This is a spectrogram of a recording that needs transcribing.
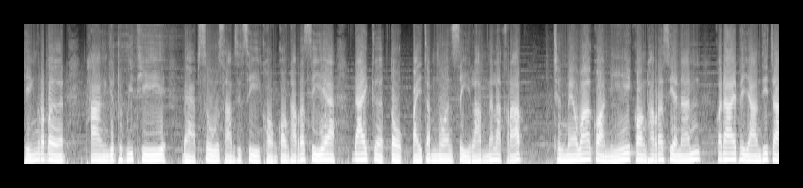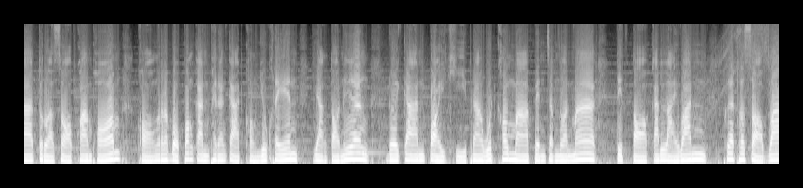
ทิ้งระเบิดทางยุทธวิธีแบบซู 34 ของกองทัพรัสเซีย ได้เกิดตกไปจำนวน 4 ลำนั่นแหละครับ ถึงแม้ว่าก่อนนี้กองทัพรัสเซียนั้น ก็ได้พยายามที่จะตรวจสอบความพร้อมของระบบป้องกันภัยทางอากาศของยูเครนอย่างต่อเนื่อง โดยการปล่อยขีปนาวุธเข้ามาเป็นจำนวนมาก ติดต่อกันหลายวัน เพื่อทดสอบว่า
